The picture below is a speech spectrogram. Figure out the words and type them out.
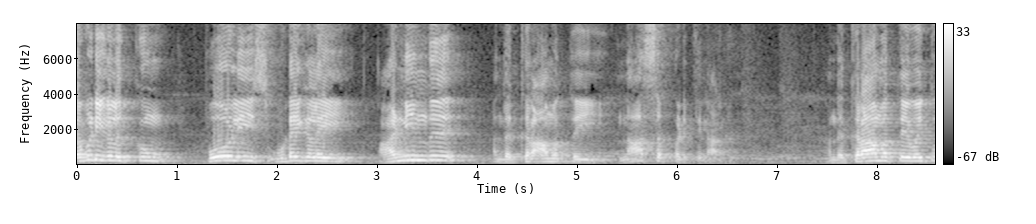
ரவுடிகளுக்கும் போலீஸ் உடைகளை அணிந்து அந்த கிராமத்தை நாசப்படுத்தினார்கள். அந்த கிராமத்தை வைத்து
